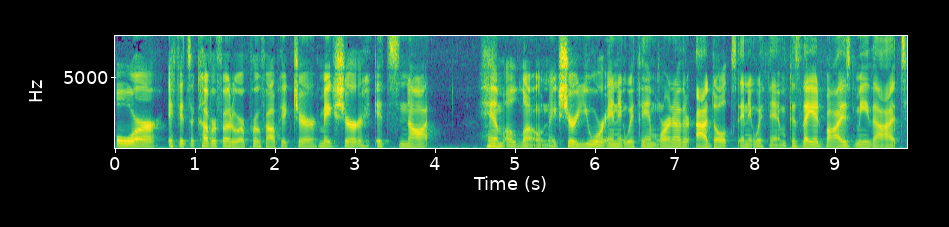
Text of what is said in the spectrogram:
or if it's a cover photo or profile picture, make sure it's not him alone. Make sure you're in it with him or another adult's in it with him because they advised me that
